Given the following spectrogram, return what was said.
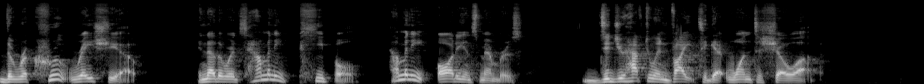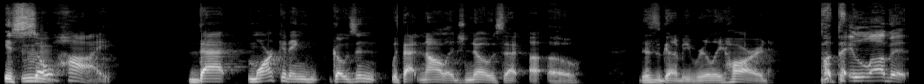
the recruit ratio, in other words, how many people, how many audience members did you have to invite to get one to show up, is mm. so high that marketing goes in with that knowledge, knows that, uh oh, this is going to be really hard, but they love it.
